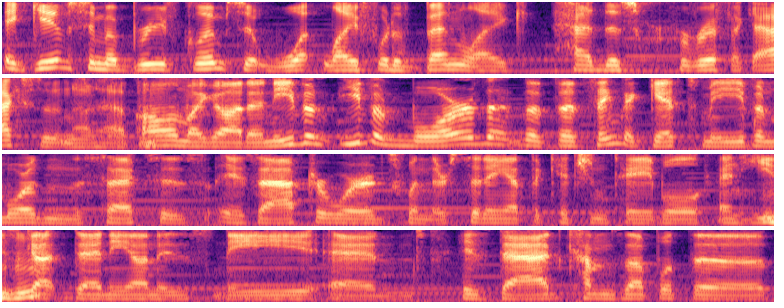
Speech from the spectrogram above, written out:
it gives him a brief glimpse at what life would have been like had this horrific accident not happened. Oh my god! And even even more than the, the thing that gets me even more than the sex is is afterwards when they're sitting at the kitchen table and he's Mm-hmm. got Denny on his knee and his dad comes up with the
